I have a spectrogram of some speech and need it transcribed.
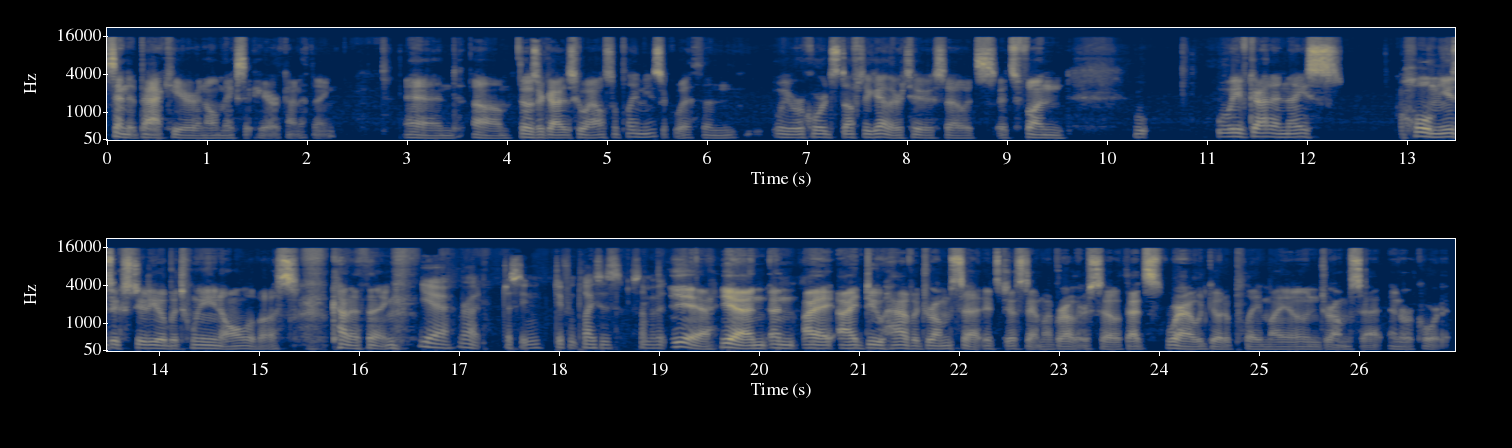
send it back here, and I'll mix it here, kind of thing. And um, those are guys who I also play music with, and we record stuff together too. So it's it's fun. We've got a nice whole music studio between all of us, kind of thing. Yeah, right. Just in different places, some of it. Yeah, yeah, and and I I do have a drum set. It's just at my brother's, so that's where I would go to play my own drum set and record it.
